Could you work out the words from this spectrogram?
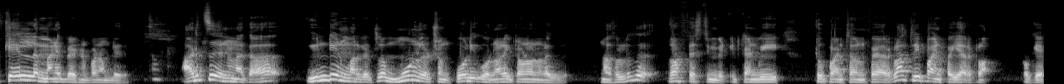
ஸ்கேலில் மேனிப்புலேஷன் பண்ண முடியாது. அடுத்து என்னன்னாக்கா இந்தியன் மார்க்கெட்டில் மூணு லட்சம் கோடி ஒரு நாளைக்கு டவுன் நடக்குது. நான் சொல்றது rough estimate it can be two point seven five இருக்கலாம் த்ரீ பாயிண்ட் ஃபைவ் இருக்கலாம். ஓகே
